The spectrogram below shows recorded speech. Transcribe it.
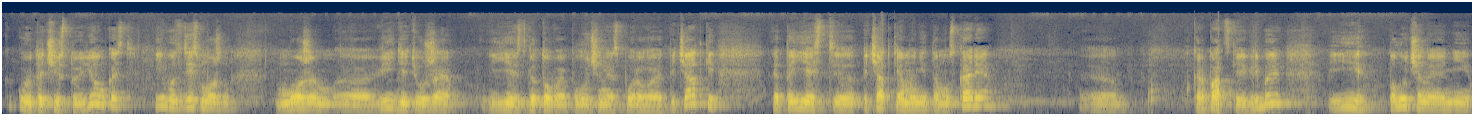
какую-то чистую емкость. И вот здесь можно, можем э, видеть уже есть готовые полученные споровые отпечатки. Это есть э, отпечатки аммонита мускария, карпатские грибы. И полученные они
